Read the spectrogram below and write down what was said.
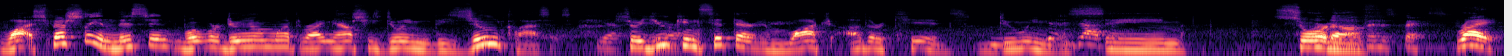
Watch, especially in this, in what we're doing with right now, she's doing these Zoom classes. Yeah, so you yeah. can sit there and watch other kids mm-hmm. doing Yeah, the same sort of off into space. Right.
